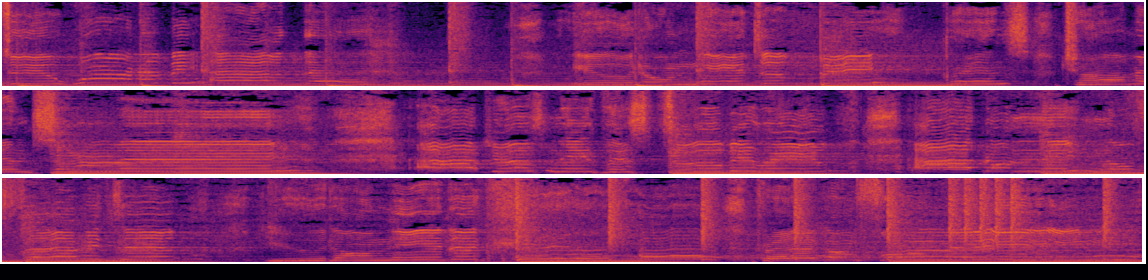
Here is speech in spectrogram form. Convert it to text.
Charming to be out there? You don't need big prince jumping to me, I just need this to be real. I don't need no fairy tale. You don't need a killer, pregnant for me.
